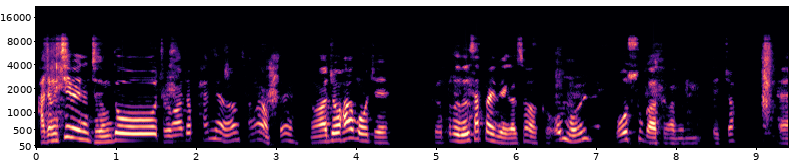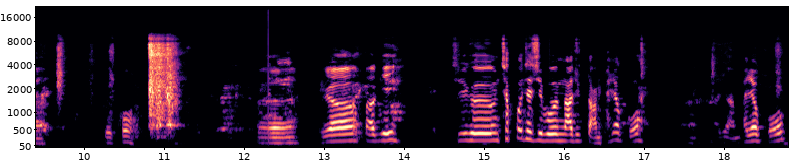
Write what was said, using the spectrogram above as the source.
가정집에는 저 정도 정화조 팔면 상관없어요. 정화조하고 이제 그 프로드사판에 내가서 그 오물 오수가 들어가는 데 있죠. 예. 그렇고 어, 야 빠기 지금 첫 번째 집은 아직도 안 팔렸고 아직 안 팔렸고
